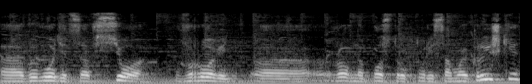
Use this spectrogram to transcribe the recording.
э, выводится все вровень, э, ровно по структуре самой крышки.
